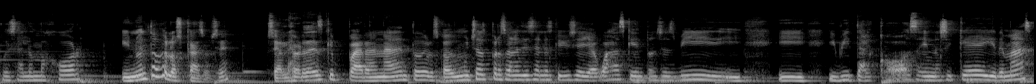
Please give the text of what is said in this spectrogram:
Pues a lo mejor, y no en todos los casos, ¿eh? Sea, la verdad es que para nada en todos los casos. Muchas personas dicen es que yo hice ayahuasca que entonces vi y, y, vi tal cosa y no sé qué y demás.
